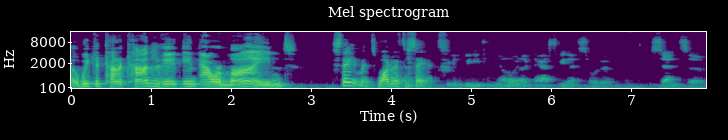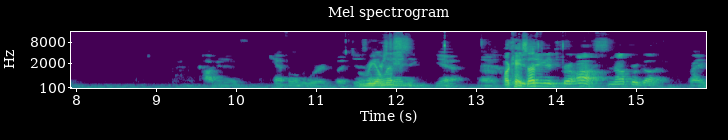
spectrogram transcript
uh, we could kind of conjugate in our mind statements. Why do we have to say it? Because we need to know it. Like there has to be that sort of sense of cognitive. Can't fill in the word, but just Realness? understanding. Yeah. of- Okay, You're so saying it's for us, not for God. right.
